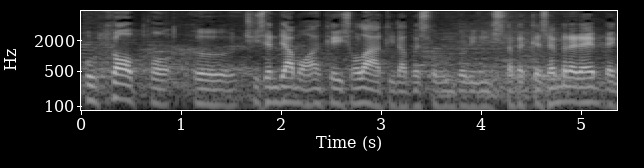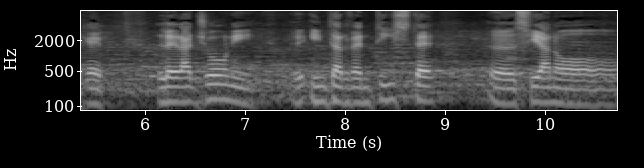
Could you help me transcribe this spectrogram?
purtroppo eh, ci sentiamo anche isolati da questo punto di vista perché sembrerebbe che le ragioni eh, interventiste eh, siano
